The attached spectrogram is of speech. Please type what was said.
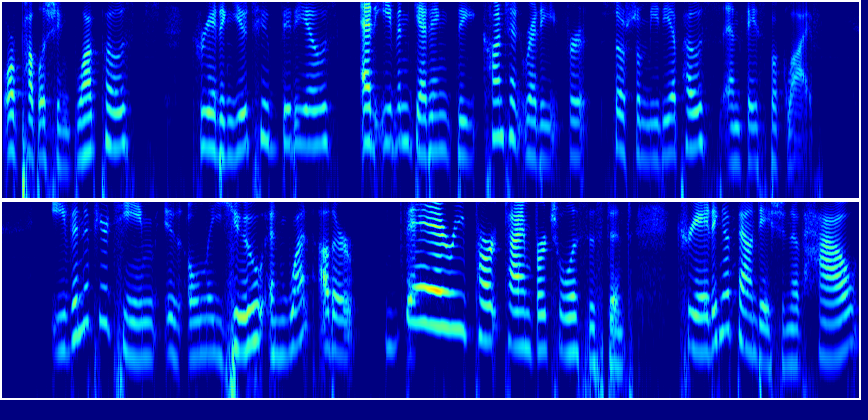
or publishing blog posts, creating YouTube videos, and even getting the content ready for social media posts and Facebook Live even if your team is only you and one other very part time virtual assistant, creating a foundation of how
